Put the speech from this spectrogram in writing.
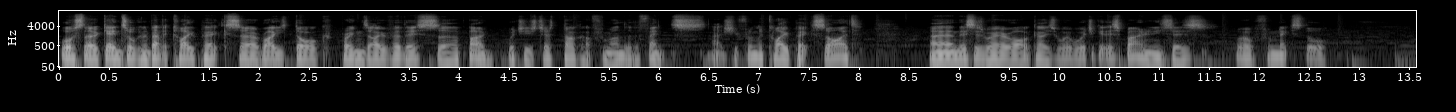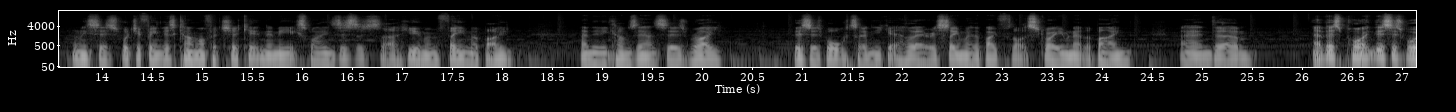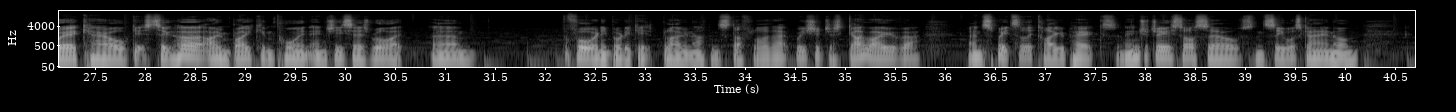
They're again talking about the Klopeks, uh, Ray's dog brings over this uh, bone, which he's just dug up from under the fence, actually from the Klopek side. And this is where Art goes, well, where'd you get this bone? And he says, well, from next door. And he says, what do you think, this come off a chicken? And he explains, this is a human femur bone. And then he comes out and says, Ray, this is Walter. And you get a hilarious scene where they're both like screaming at the bone. And um, at this point, this is where Carol gets to her own breaking point and she says, Right, um, before anybody gets blown up and stuff like that, we should just go over and speak to the Klopeks and introduce ourselves and see what's going on.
